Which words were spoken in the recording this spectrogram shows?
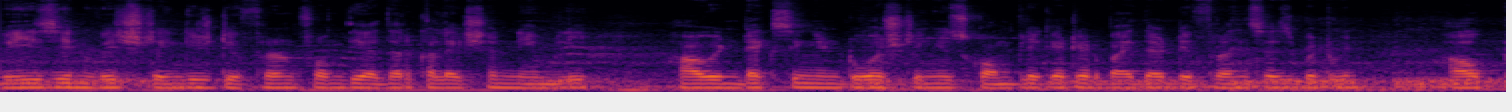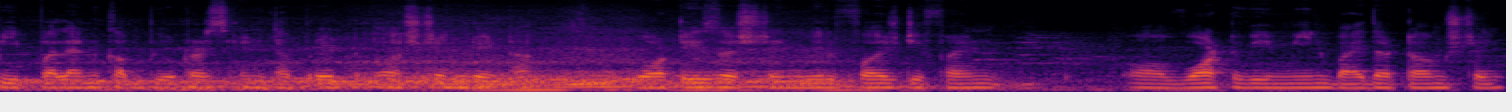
ways in which string is different from the other collection namely how indexing into a string is complicated by the differences between how people and computers interpret a string data. What is a string we'll first define uh, what we mean by the term string.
